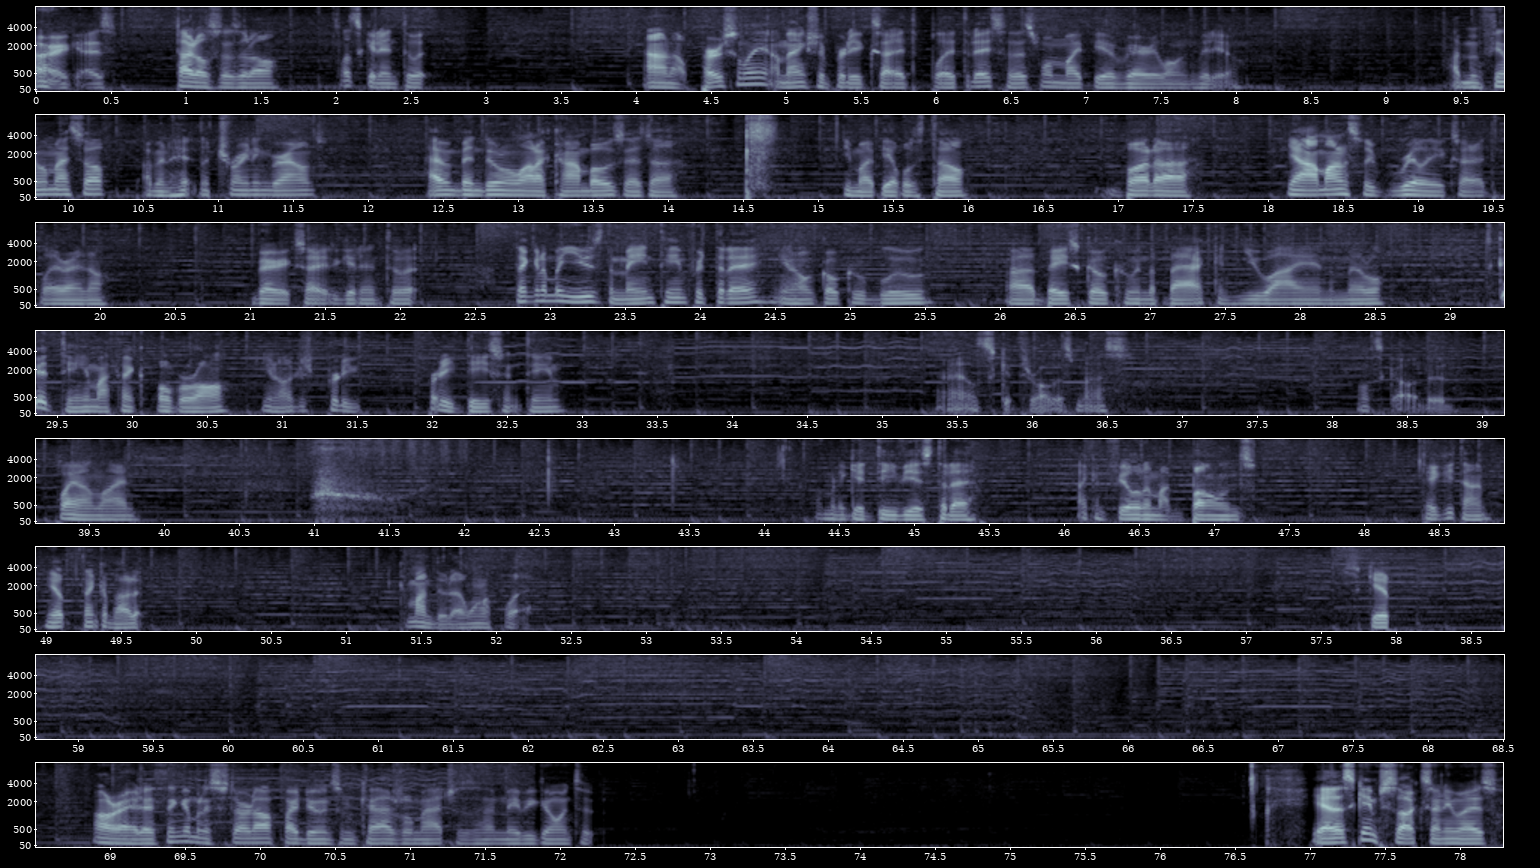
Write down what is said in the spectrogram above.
Alright guys, title says it all. Let's get into it. I don't know, personally, I'm actually pretty excited to play today, so this one might be a very long video. I've been feeling myself, I've been hitting the training grounds. I haven't been doing a lot of combos as a you might be able to tell. But uh yeah, I'm honestly really excited to play right now. Very excited to get into it. Thinking I'm gonna use the main team for today, you know, Goku Blue, uh, base Goku in the back and UI in the middle a good team, I think, overall. You know, just pretty, pretty decent team. Alright, let's get through all this mess. Let's go, dude. Play online. I'm gonna get devious today. I can feel it in my bones. Take your time. Yep, think about it. Come on, dude, I want to play. Skip. Alright, I think I'm going to start off by doing some casual matches and maybe go into... Yeah, this game sucks anyways.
